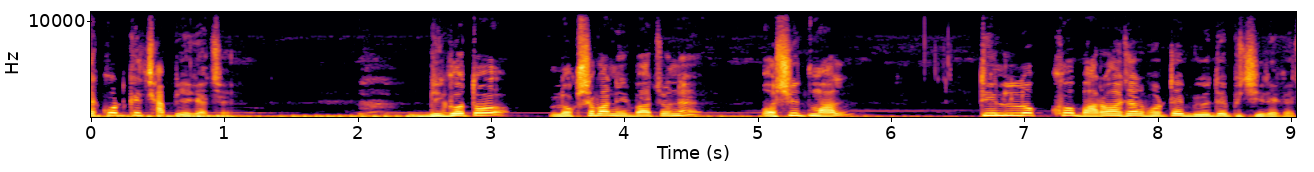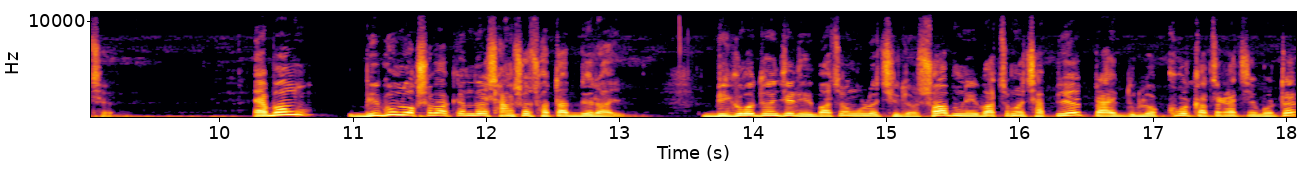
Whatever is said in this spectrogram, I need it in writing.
রেকর্ডকে ছাপিয়ে গেছে। বিগত লোকসভা নির্বাচনে অসিত মাল তিন লক্ষ বারো হাজার ভোটে বিরুদ্ধে পিছিয়ে রেখেছে। এবং বীরভূম লোকসভা কেন্দ্রের সাংসদ শতাব্দী রায়, বিগত যে নির্বাচনগুলো ছিল, সব নির্বাচনে ছাপিয়ে প্রায় দু লক্ষর কাছাকাছি ভোটে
